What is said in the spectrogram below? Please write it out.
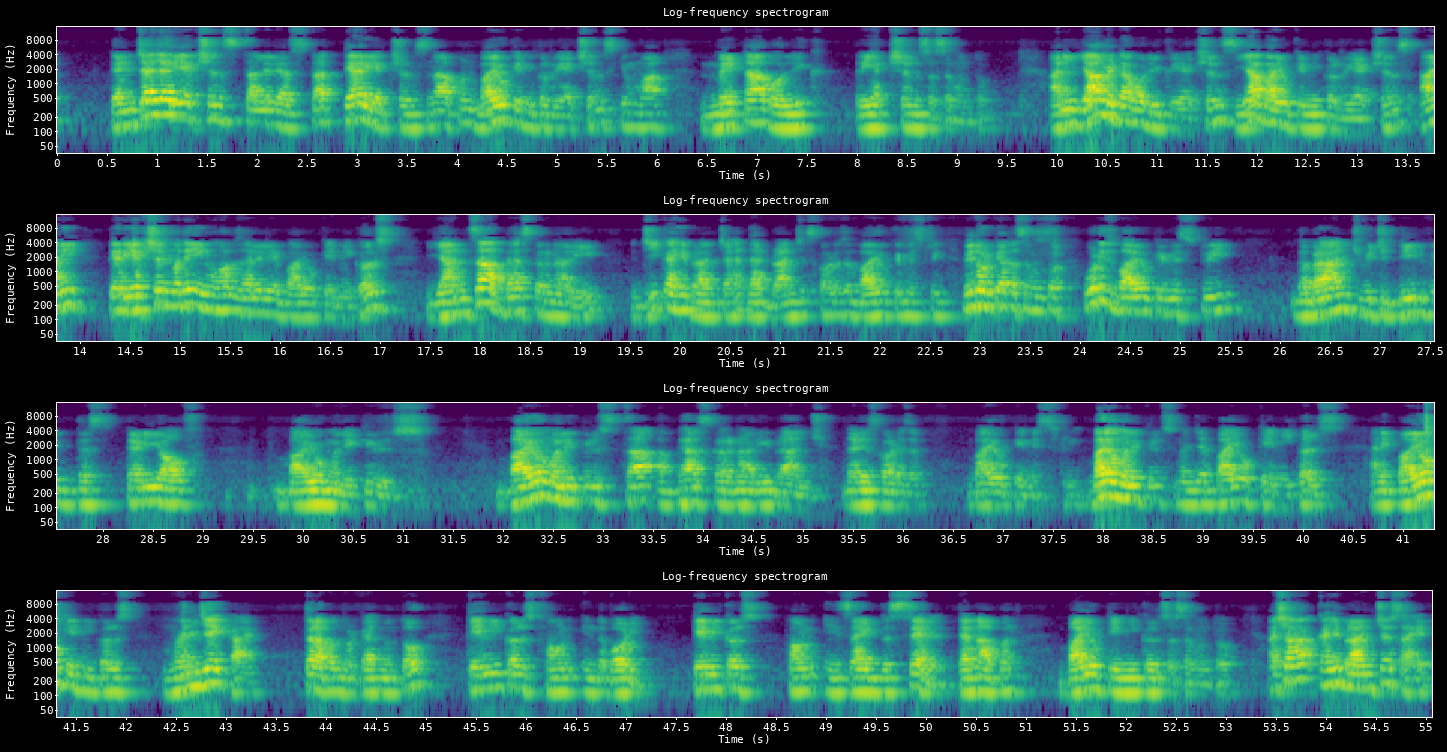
त्यांच्या ज्या रिॲक्शन्स चाललेल्या असतात त्या रिॲक्शन्सना आपण बायोकेमिकल रिॲक्शन्स किंवा मेटाबॉलिक रिॲक्शन्स असं म्हणतो. आणि या मेटाबॉलिक रिॲक्शन्स या बायोकेमिकल रिॲक्शन्स आणि त्या रिॲक्शनमध्ये इन्व्हॉल्व्ह झालेले बायोकेमिकल्स यांचा अभ्यास करणारी जी काही ब्रांच आहे that branch is called as a biochemistry मी थोडक्यात असं म्हणतो what is biochemistry the branch which deal with the study of biomolecules बायोमोलिक्युल्सचा अभ्यास करणारी branch that is called as a biochemistry biomolecules म्हणजे बायोकेमिकल्स आणि बायोकेमिकल्स म्हणजे काय? तर आपण थोडक्यात म्हणतो chemicals found in the body chemicals found inside the cell त्यांना आपण बायोकेमिकल्स असं म्हणतो. अशा काही ब्रांचेस आहेत.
